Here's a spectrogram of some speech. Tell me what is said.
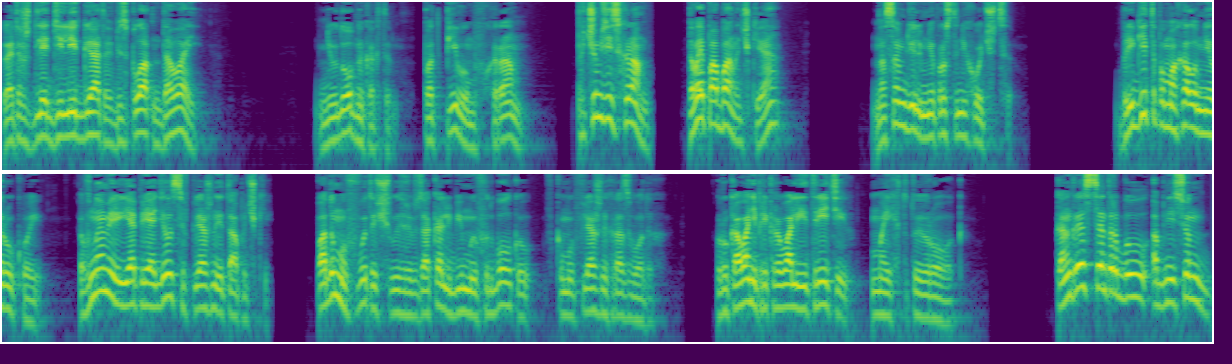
Это ж для делегатов, бесплатно, давай. Неудобно как-то. Под пивом в храм. При чем здесь храм? Давай по баночке, а? На самом деле, мне просто не хочется. Бригитта помахала мне рукой. В номере я переоделся в пляжные тапочки. Подумав, вытащил из рюкзака любимую футболку в камуфляжных разводах. Рукава не прикрывали и трети моих татуировок. Конгресс-центр был обнесен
